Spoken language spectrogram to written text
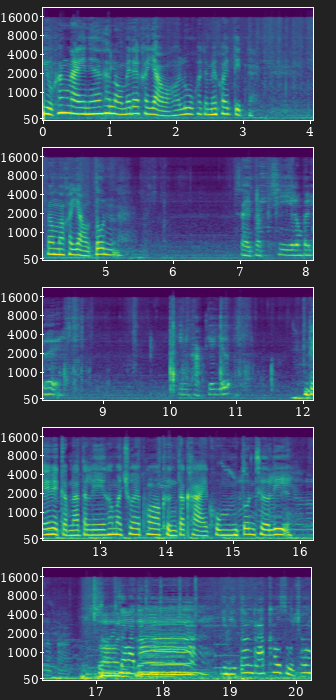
อยู่ข้างในเนี้ยถ้าเราไม่ได้เขย่าเขาลูกเขาจะไม่ค่อยติด ต้องมาเขย่าต้น ใส่ผักชีลงไปด้วย กินผักเยอะๆ เดวิดกับนาตาลีเข้ามาช่วยพ่อขึงตะข่ายคุมต้นเชอร์รี่ สวัสดีค่ะ ยินดีต้อนรับเข้าสู่ช่อง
